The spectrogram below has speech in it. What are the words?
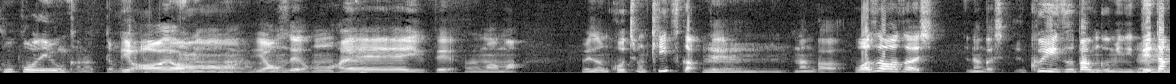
空港で言うんかなって思っていやいやいやほんでほんへえ言うて。まあまあ別にこっちも気使って、なんかわざわざしなんかしクイズ番組に出たく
